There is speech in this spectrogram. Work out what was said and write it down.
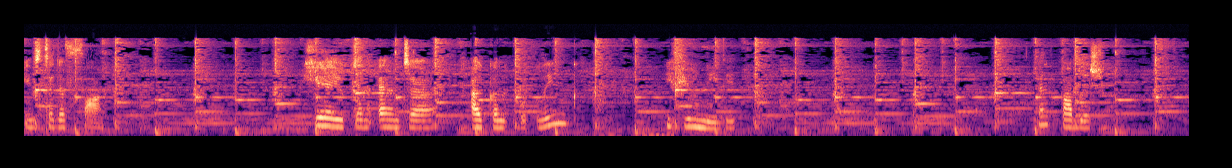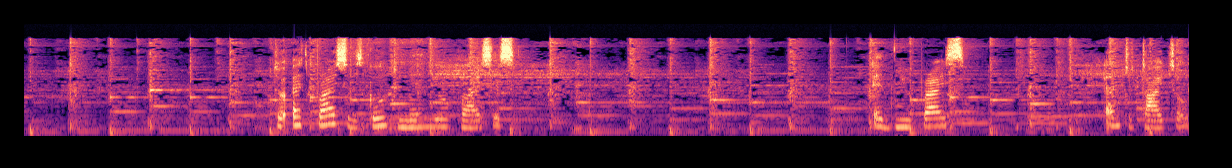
instead of far. Here you can enter icon link if you need it and publish. To add prices go to menu prices add new price, enter title,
